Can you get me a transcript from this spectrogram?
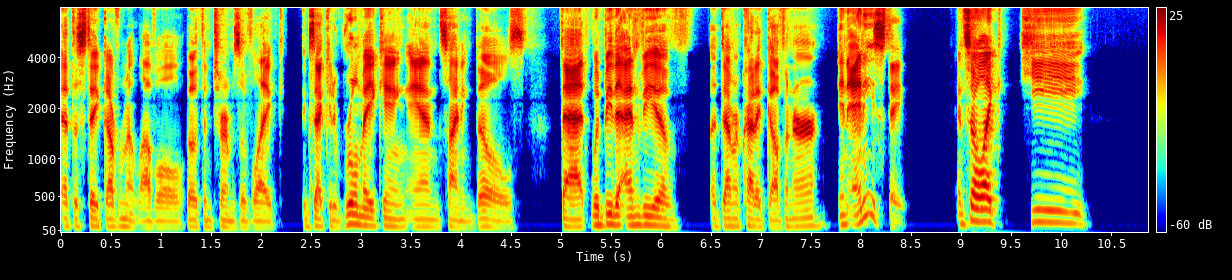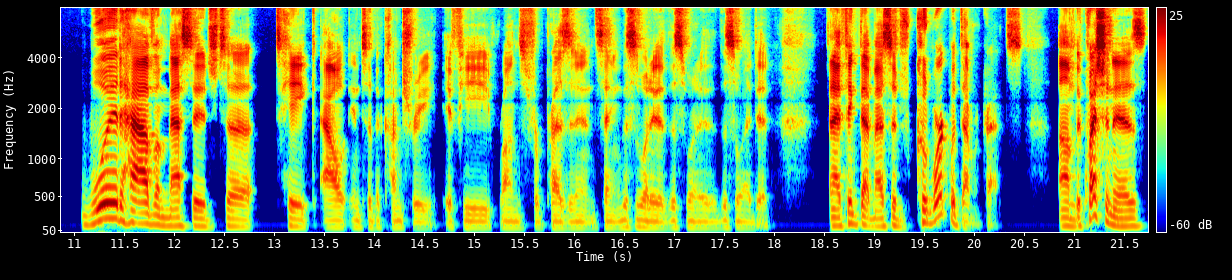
at the state government level, both in terms of like executive rulemaking and signing bills that would be the envy of a Democratic governor in any state. And so, like, he would have a message to take out into the country if he runs for president saying, This is what I did, this is what I did, this is what I did. And I think that message could work with Democrats. Um, the question is,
